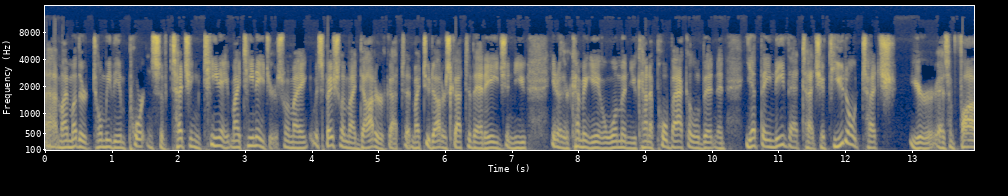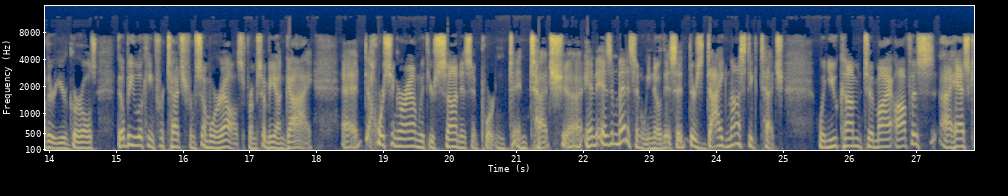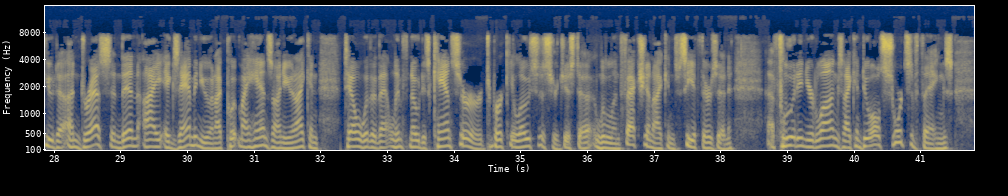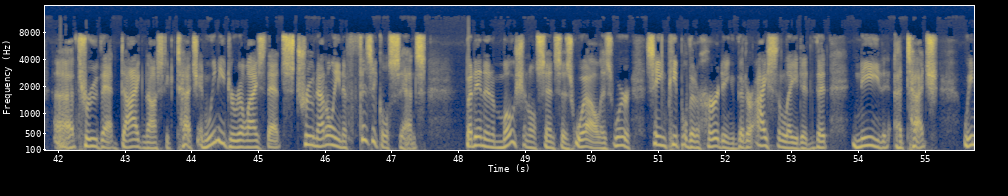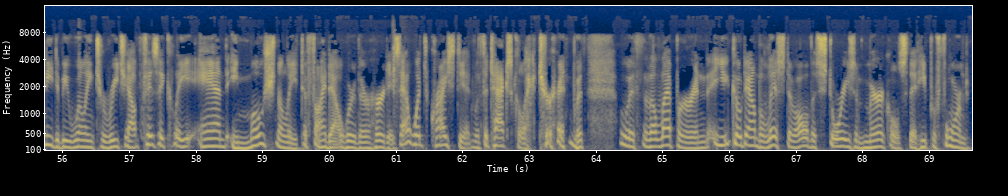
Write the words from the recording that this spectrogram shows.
Uh, my mother told me the importance of touching teenage my teenagers. When my especially my daughter got to, my two daughters got to that age and you you know they're coming a woman you kind of pull back a little bit and, and yet they need that touch. If you don't touch your as a father your girls they'll be looking for touch from somewhere else from some young guy. Uh, horsing around with your son is important in touch. Uh, and as in medicine we know this there's diagnostic touch when you come to my office, I ask you to undress and then I examine you and I put my hands on you and I can tell whether that lymph node is cancer or tuberculosis or just a little infection. I can see if there's an, a fluid in your lungs. I can do all sorts of things uh, through that diagnostic touch. And we need to realize that's true not only in a physical sense, but in an emotional sense as well, as we're seeing people that are hurting, that are isolated, that need a touch we need to be willing to reach out physically and emotionally to find out where their hurt is. That what Christ did with the tax collector and with with the leper and you go down the list of all the stories of miracles that he performed.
